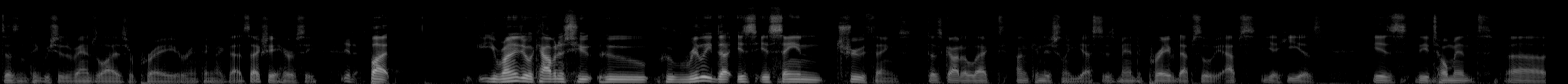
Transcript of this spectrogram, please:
doesn't think we should evangelize or pray or anything like that. It's actually a heresy. It is. But you run into a Calvinist who who who really do, is is saying true things. Does God elect unconditionally? Yes. Is man depraved? Absolutely. Abs- yeah, he is. Is the atonement uh,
